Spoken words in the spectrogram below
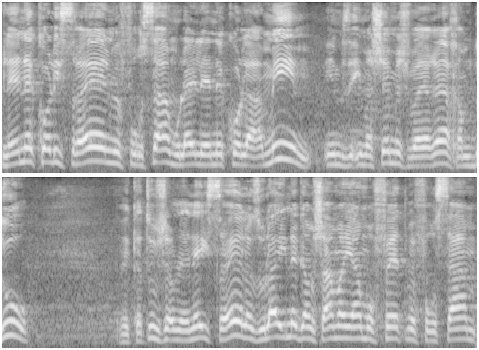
לעיני כל ישראל מפורסם, אולי לעיני כל העמים, אם, זה, אם השמש והירח עמדו וכתוב שם לעיני ישראל, אז אולי הנה גם שם היה מופת מפורסם,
